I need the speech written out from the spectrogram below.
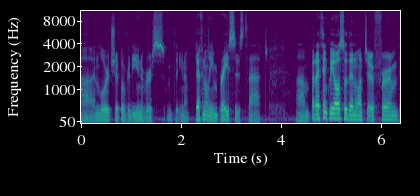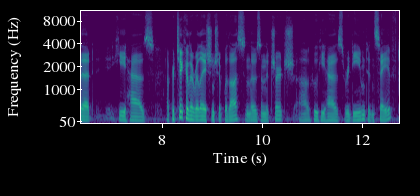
uh, and lordship over the universe, you know, definitely embraces that. Um, but I think we also then want to affirm that he has a particular relationship with us and those in the church uh, who he has redeemed and saved,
